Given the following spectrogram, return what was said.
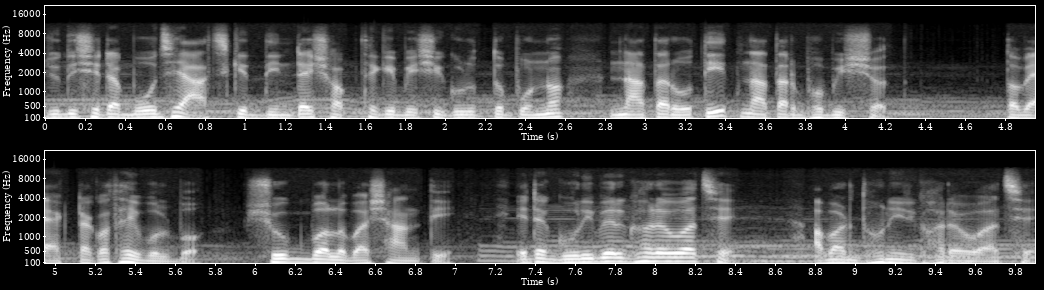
যদি সেটা বোঝে আজকের দিনটাই সবথেকে বেশি গুরুত্বপূর্ণ, না তার অতীত, না তার ভবিষ্যৎ। তবে একটা কথাই বলব, সুখ বলো বা শান্তি, এটা গরিবের ঘরেও আছে, আবার ধনীর ঘরেও আছে।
